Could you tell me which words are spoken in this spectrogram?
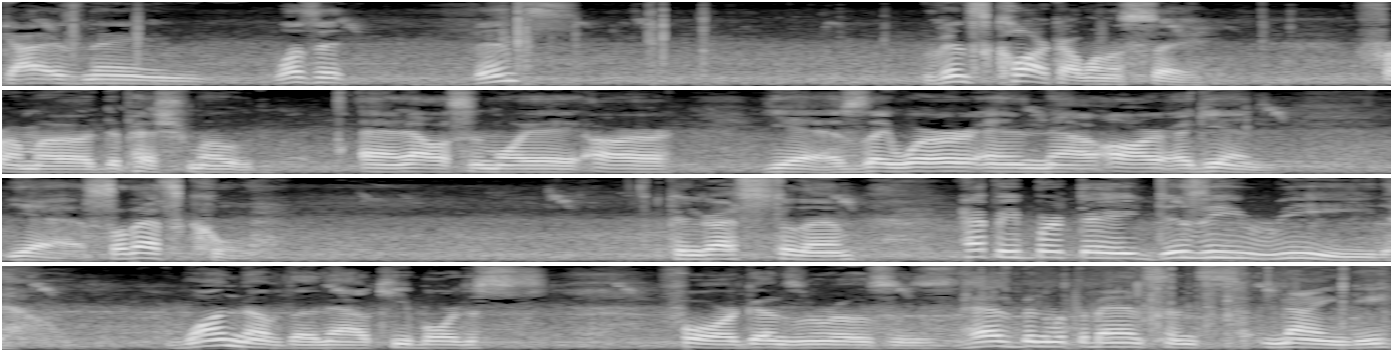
guy's name? Was it Vince? Vince Clarke, I want to say, from uh, Depeche Mode, and Alison Moyet are Yes, they were and now are again. Yeah, so that's cool. Congrats to them. Happy birthday, Dizzy Reed, one of the now keyboardists for Guns N' Roses. Has been with the band since 90.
